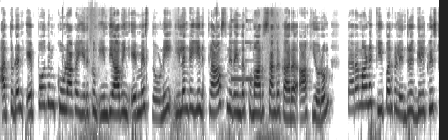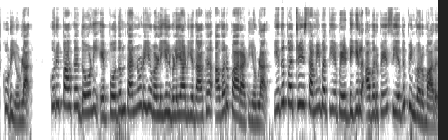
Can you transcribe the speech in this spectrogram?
அத்துடன் எப்போதும் கூலாக இருக்கும் இந்தியாவின் எம் எஸ் தோனி இலங்கையின் கிளாஸ் நிறைந்த குமார் சங்கக்கார ஆகியோரும் தரமான கீப்பர்கள் என்று கில்கிரிஸ்ட் கூறியுள்ளார். குறிப்பாக தோனி எப்போதும் தன்னுடைய வழியில் விளையாடியதாக அவர் பாராட்டியுள்ளார். இது பற்றி சமீபத்திய பேட்டியில் அவர் பேசியது பின்வருமாறு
